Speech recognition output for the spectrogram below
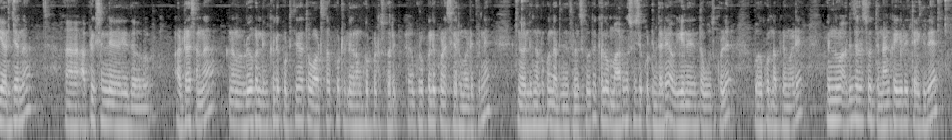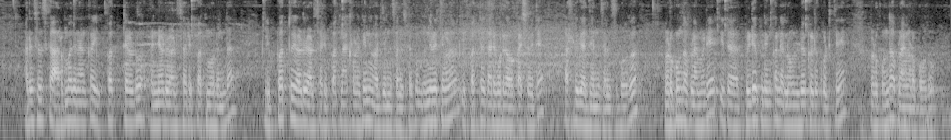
ಈ ಅರ್ಜಿಯನ್ನು ಅಪ್ಲಿಕೇಶನ್ ಇದು ಅಡ್ರೆಸ್ಸನ್ನು ನಮ್ಮ ವಿಡಿಯೋಗಳ ಲಿಂಕಲ್ಲಿ ಕೊಡ್ತೀನಿ ಅಥವಾ ವಾಟ್ಸಪ್ ಟೆಲಿಗ್ರಾಮ್ ಗ್ರೂಪ್ ಸಾರಿ ಗ್ರೂಪಲ್ಲಿ ಕೂಡ ಶೇರ್ ಮಾಡಿದ್ದೀನಿ. ನೀವು ಅಲ್ಲಿ ನೋಡ್ಕೊಂಡು ಅರ್ಜಿನ ಸಲ್ಲಿಸ್ಬೋದು ಕೆಲವು ಮಾರ್ಗಸೂಚಿ ಕೊಟ್ಟಿದ್ದಾರೆ. ಅವು ಏನಿದೆ ಅಂತ ಓದ್ಕೊಳ್ಳಿ, ಓದ್ಕೊಂಡು ಅಪ್ಲೈ ಮಾಡಿ. ಇನ್ನು ಅರ್ಜಿ ಸಲ್ಲಿಸೋ ದಿನಾಂಕ ಈ ರೀತಿಯಾಗಿದೆ. ಅರ್ಜಿ ಸಲ್ಲಿಸಿದ ಆರಂಭ ದಿನಾಂಕ ಇಪ್ಪತ್ತೆರಡು, ಹನ್ನೆರಡು, ಎರಡು ಸಾವಿರದ ಇಪ್ಪತ್ತ್ಮೂರಿಂದ ಇಪ್ಪತ್ತು, ಎರಡು ಎರಡು ಸಾವಿರದ ಇಪ್ಪತ್ನಾಲ್ಕರೊಳಗೆ ನೀವು ಅರ್ಜಿಯನ್ನು ಸಲ್ಲಿಸಬೇಕು. ಮುಂದಿನ ತಿಂಗಳು ಇಪ್ಪತ್ತನೇ ತಾರೀಕುವರೆಗೆ ಅವಕಾಶವಿದೆ. ಅಷ್ಟೊತ್ತಿಗೆ ಅರ್ಜಿಯನ್ನು ಸಲ್ಲಿಸಬಹುದು. ನೋಡ್ಕೊಂಡು ಅಪ್ಲೈ ಮಾಡಿ. ಇದು ಪಿ ಡಿ ಎಫ್ ಲಿಂಕನ್ನು ಎಲ್ಲ ವೀಡಿಯೋ ಕಡೆ ಕೊಡ್ತೀನಿ ನೋಡ್ಕೊಂಡು ಅಪ್ಲೈ ಮಾಡ್ಬೋದು.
